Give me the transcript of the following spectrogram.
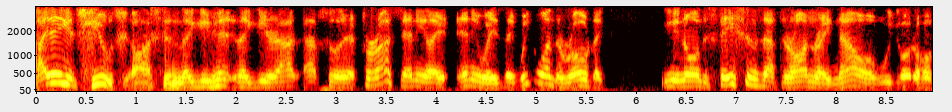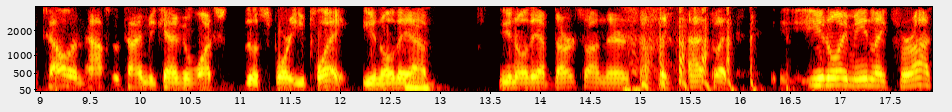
I think it's huge, Austin. Like you hit, like you're absolutely for us anyway. Anyways, like we go on the road, like you know the stations that they're on right now. We go to a hotel, and half the time you can't even watch the sport you play. You know they have, you know they have darts on there and stuff like that. But you know what I mean? Like for us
